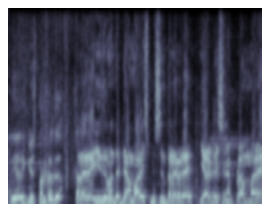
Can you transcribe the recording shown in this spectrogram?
இது எதுக்கு யூஸ் பண்றது? தலைவரே இது வந்து டெமாலிஷ் மிஷின் தலைவரே. எலக்ட்ரிஷியன் பிளம்பரு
